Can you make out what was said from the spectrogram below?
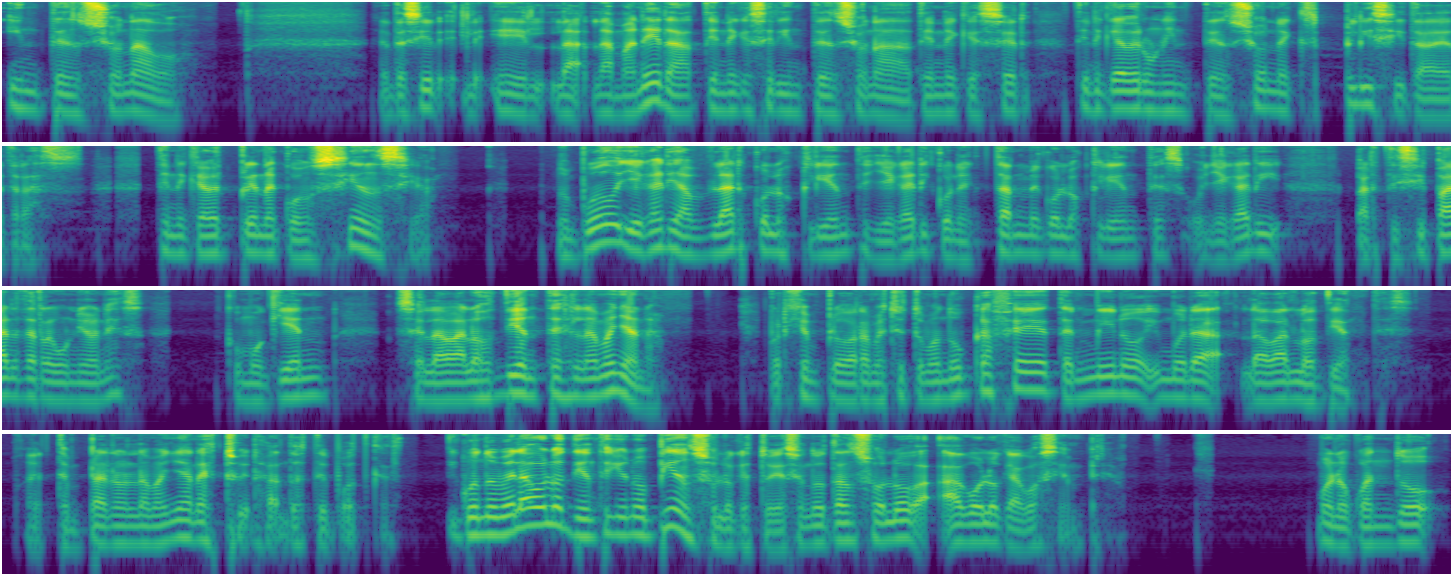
intencionado. Es decir, la, la, manera tiene que ser intencionada, tiene que, ser, tiene que haber una intención explícita detrás, tiene que haber plena conciencia. No puedo llegar y hablar con los clientes, llegar y conectarme con los clientes o llegar y participar de reuniones como quien se lava los dientes en la mañana. Por ejemplo, ahora me estoy tomando un café, termino y me a lavar los dientes. Temprano en la mañana estoy grabando este podcast. Y cuando me lavo los dientes yo no pienso lo que estoy haciendo, tan solo hago lo que hago siempre. Bueno, cuando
